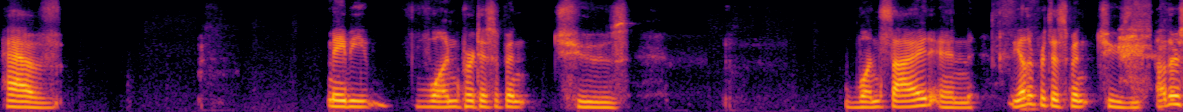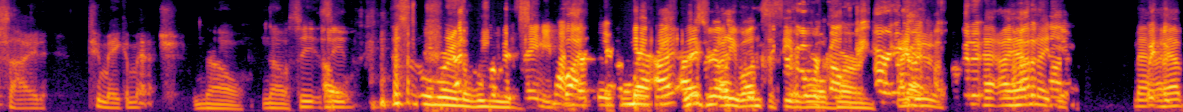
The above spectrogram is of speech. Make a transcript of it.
have maybe one participant choose one side and the other participant choose the other side to make a match. No, no. See, Oh. see, this is when we're in the a little bit weeds. zany, Yeah, but Matt, I, I This is- really want to see the you're world burn. overcomplicating. All right, I do. Gonna- I, I have an of time. idea, Matt. Wait, I have,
